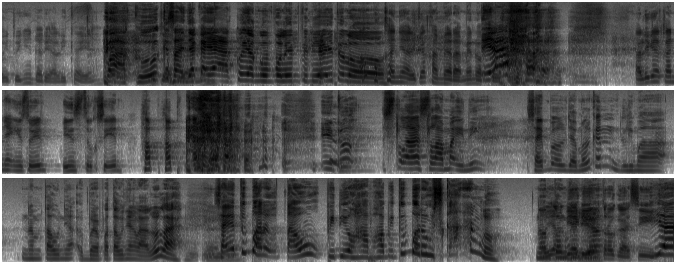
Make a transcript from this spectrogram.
itunya dari Alika ya. Pak aku kesannya kayak aku yang ngumpulin video itu Oh, loh. bukannya Alika kameramen waktu Iya. itu. Alika kan yang instruin, instruksiin, hap hap. itu setelah selama ini Saiful Jamil kan lima enam tahun yang berapa tahun yang lalu lah. Saya tuh baru tahu video hap-hap itu baru sekarang loh. Oh, yang dia video. diinterogasi. Iya,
